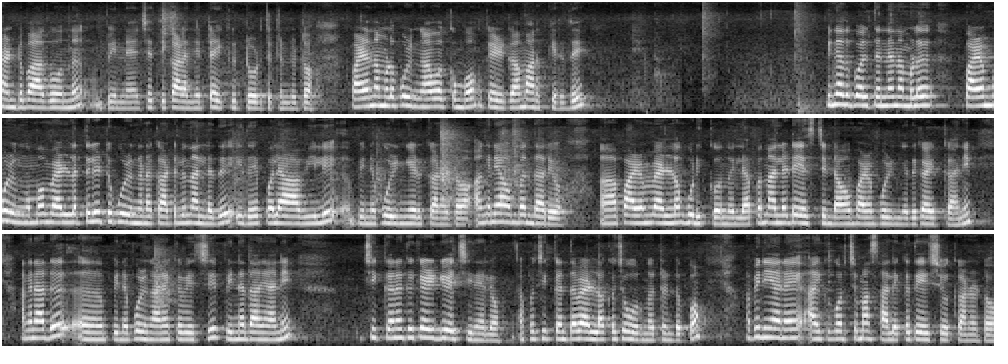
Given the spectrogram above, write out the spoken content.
രണ്ട് ഭാഗം ഒന്ന് പിന്നെ ചെത്തി കളഞ്ഞിട്ട് അതിക്ക് ഇട്ട് കൊടുത്തിട്ടുണ്ട് കേട്ടോ പഴം നമ്മൾ പുഴുങ്ങാൻ വെക്കുമ്പോൾ കഴുകാൻ മറക്കരുത്. പിന്നെ അതുപോലെ തന്നെ നമ്മൾ പഴം പുഴുങ്ങുമ്പോൾ വെള്ളത്തിലിട്ട് പുഴുങ്ങണക്കാട്ടിലും നല്ലത് ഇതേപോലെ ആവിയിൽ പിന്നെ പുഴുങ്ങിയെടുക്കുകയാണ് കേട്ടോ അങ്ങനെ ആകുമ്പോൾ എന്താ അറിയോ? പഴം വെള്ളം കുടിക്കൊന്നുമില്ല. അപ്പോൾ നല്ല ടേസ്റ്റ് ഉണ്ടാവും പഴം പുഴുങ്ങിയത് കഴിക്കാൻ. അങ്ങനെ അത് പിന്നെ പുഴുങ്ങാനൊക്കെ വെച്ച് പിന്നെ അതാ ഞാൻ ചിക്കനൊക്കെ കഴുകി വെച്ചിനല്ലോ. അപ്പോൾ ചിക്കനത്തെ വെള്ളമൊക്കെ ചോർന്നിട്ടുണ്ട് ഇപ്പോൾ അപ്പോൾ ഇനി ഞാൻ അതിക്ക് കുറച്ച് മസാലയൊക്കെ തേച്ച് വെക്കുകയാണ് കേട്ടോ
